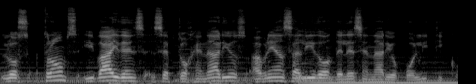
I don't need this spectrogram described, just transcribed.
los Trumps y Bidens septuagenarios habrían salido del escenario político.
